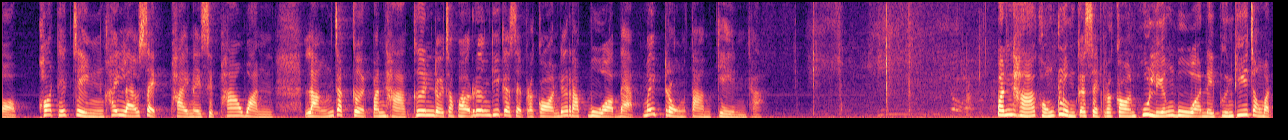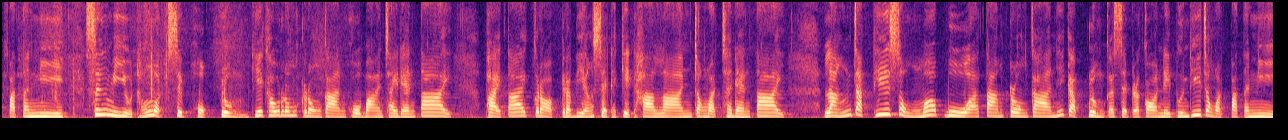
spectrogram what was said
อบข้อเท็จจริงให้แล้วเสร็จภายใน 15 วัน หลังจากเกิดปัญหาขึ้นโดยเฉพาะเรื่องที่เกษตรกรได้รับบัวแบบไม่ตรงตามเกณฑ์ค่ะ ปัญหาของกลุ่มเกษตรกรผู้เลี้ยงบัวในพื้นที่จังหวัดปัตตานี ซึ่งมีอยู่ทั้งหมด 16 กลุ่มที่เข้าร่วมโครงการโคบานชายแดนใต้ ภายใต้กรอบระเบียงเศรษฐกิจฮาลานจังหวัดชายแดนใต้ หลังจากที่ส่งมอบบัวตามโครงการให้กับกลุ่มเกษตรกรในพื้นที่จังหวัดปัตตานี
